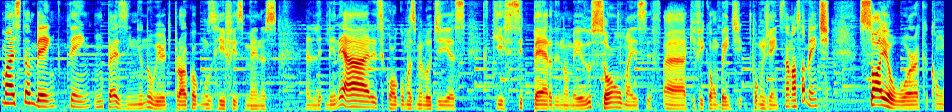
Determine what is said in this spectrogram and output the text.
mas também tem um pezinho no Weird Prog com alguns riffs menos lineares, com algumas melodias que se perdem no meio do som, mas uh, que ficam bem pungentes na nossa mente. Soilwork com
